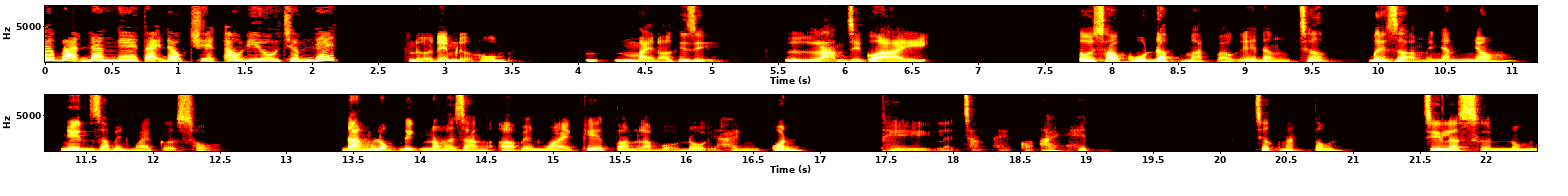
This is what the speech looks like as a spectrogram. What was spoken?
Các bạn đang nghe tại đọc truyện audio.net Nửa đêm nửa hôm. Mày nói cái gì? Làm gì có ai? Tôi sau cú đập mặt vào ghế đằng trước, Bấy giờ mới nhăn nhó, Nhìn ra bên ngoài cửa sổ. Đang lúc định nói rằng Ở bên ngoài kia toàn là bộ đội hành quân, Thì lại chẳng hề có ai hết. Trước mắt tôi, Chỉ là sườn núi,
